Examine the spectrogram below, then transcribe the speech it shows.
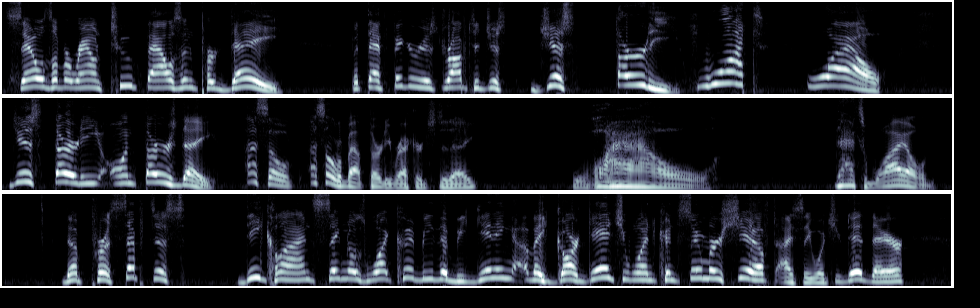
sales of around 2,000 per day but that figure is dropped to just just 30. What? Wow. Just 30 on Thursday. I sold I sold about 30 records today. Wow. That's wild. The precipitous decline signals what could be the beginning of a gargantuan consumer shift. I see what you did there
